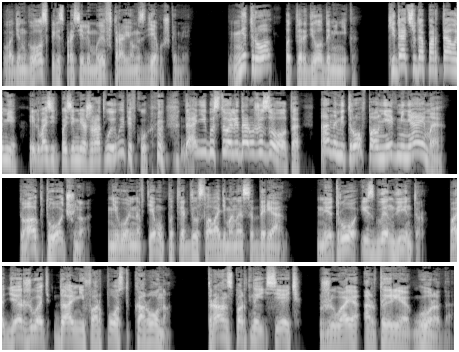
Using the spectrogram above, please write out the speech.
В один голос переспросили мы втроем с девушками. «Метро», — подтвердила Доминика. Кидать сюда порталами или возить по земле жратву и выпивку? Хм, да они бы стоили дороже золота, а на метро вполне вменяемое. Так точно, невольно в тему подтвердил слова Демонессы Дариан. Метро из Гленвинтер. Поддерживать дальний форпост Корона. Транспортный сеть, живая артерия города.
